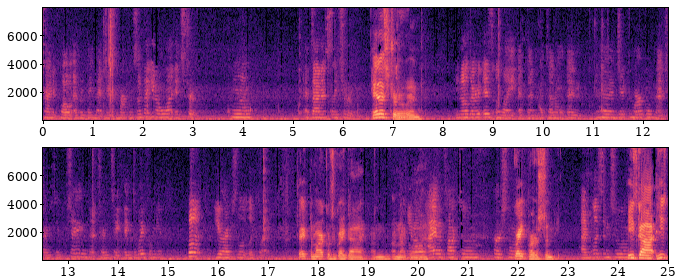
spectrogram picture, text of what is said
trying to quote everything that Jason Marco said, but you know what? It's true. You know, it's honestly true. It is true, and Know, there is a light at the end of the tunnel, and uh, Jake DeMarco, not trying to take shame, not trying to take things away from you, but you're absolutely correct. Jake DeMarco's a great guy. I'm I'm not You gonna know, lie. I haven't talked to him personally. Great person. I've listened to him. He's got he's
